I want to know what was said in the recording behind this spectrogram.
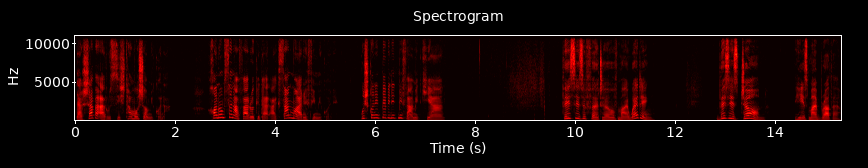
در شب عروسیش تماشا می‌کنن. خانم سه نفر رو که در عکسن معرفی می‌کنه. گوش کنید ببینید میفهمید کیان This is a photo of my wedding. This is John. He's my brother.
